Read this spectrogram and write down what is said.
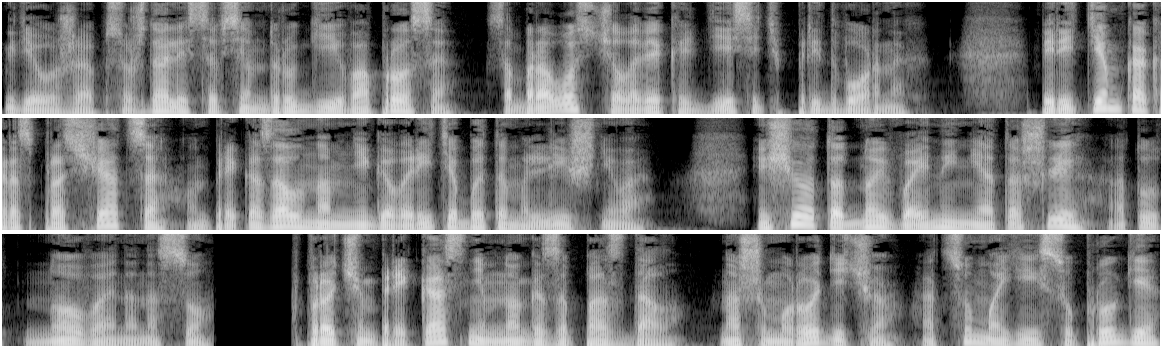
где уже обсуждались совсем другие вопросы. Собралось человека десять придворных. Перед тем, как распрощаться, он приказал нам не говорить об этом лишнего. Еще от одной войны не отошли, а тут новая на носу. Впрочем, приказ немного запоздал. Нашему родичу, отцу моей супруги,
